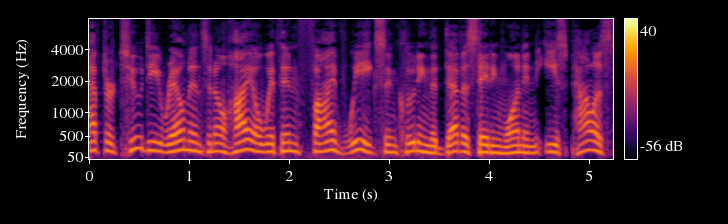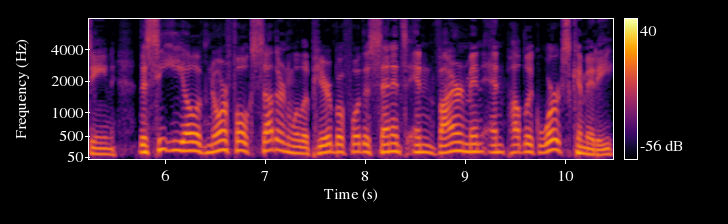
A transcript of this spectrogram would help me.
After two derailments in Ohio within five weeks, including the devastating one in East Palestine, the CEO of Norfolk Southern will appear before the Senate's Environment and Public Works Committee.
